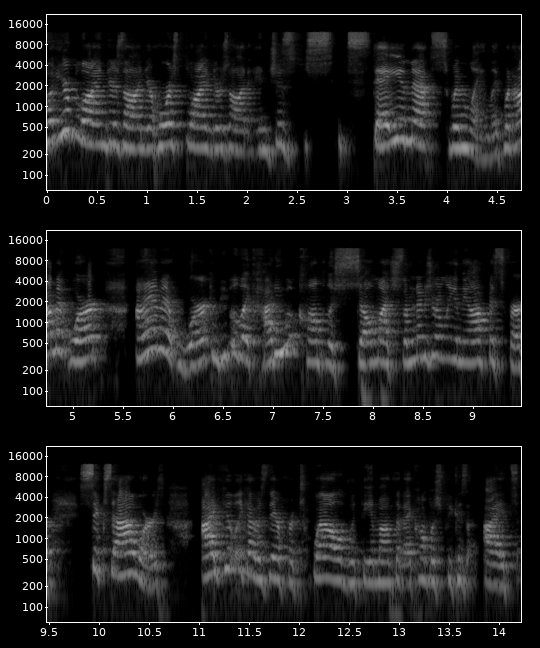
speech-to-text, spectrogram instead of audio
put your blinders on, your horse blinders on, and just stay in that swim lane. Like when I'm at work, I am at work, and people like, how do you accomplish so much? Sometimes you're only in the office for six hours. I feel like I was there for 12 with the amount that I accomplished because I it's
